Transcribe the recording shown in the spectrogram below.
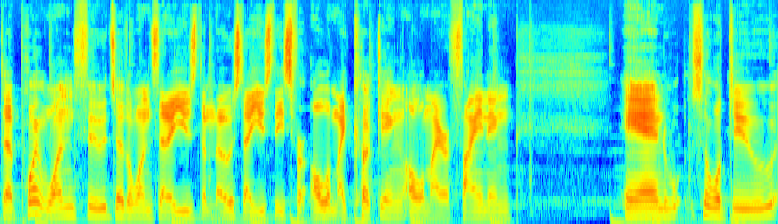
The 0.1 foods are the ones that I use the most. I use these for all of my cooking, all of my refining. And so we'll do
